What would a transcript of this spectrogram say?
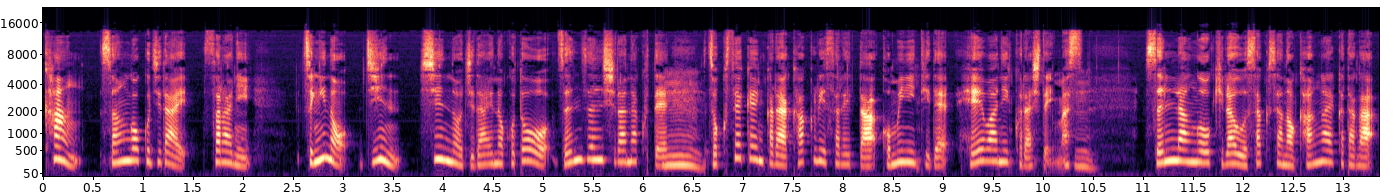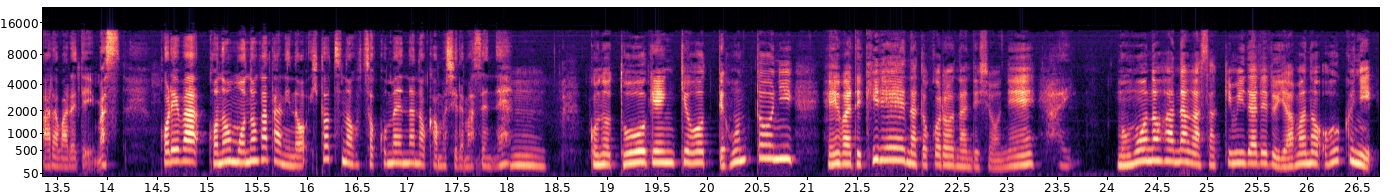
漢、三国時代、さらに次の秦、秦の時代のことを全然知らなくて、うん属世間から隔離されたコミュニティで平和に暮らしています。うん戦乱を嫌う作者の考え方が現れています。これはこの物語の一つの側面なのかもしれませんね。うん、この桃源郷って本当に平和で綺麗なところなんでしょうね。はい。桃の花が咲き乱れる山の奥に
